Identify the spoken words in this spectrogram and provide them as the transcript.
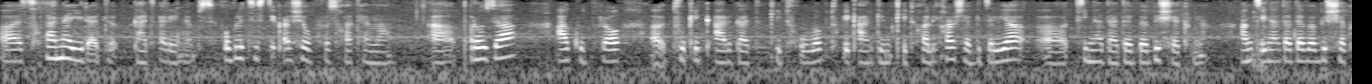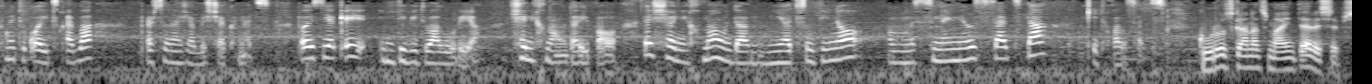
სხვანაირად გაწერინებს. პუბლიცისტიკაში უფრო სხვა თემა. პროზა აქ უფრო თუ კი კარგად კითხულობ, თუ კი კარგი მკითხველი ხარ, შეგიძლია წინადადებების შექმნა. ამ წინადადებების შექმნით უკვე იწყება პერსონაჟების შექმნაც. პოეზია კი ინდივიდუალურია. შენი ხმა უნდა იპოვო და შენი ხმა უნდა მიაწვდინო მსმენელსაც და კითხველსაც. გუროსგანაც მაინტერესებს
